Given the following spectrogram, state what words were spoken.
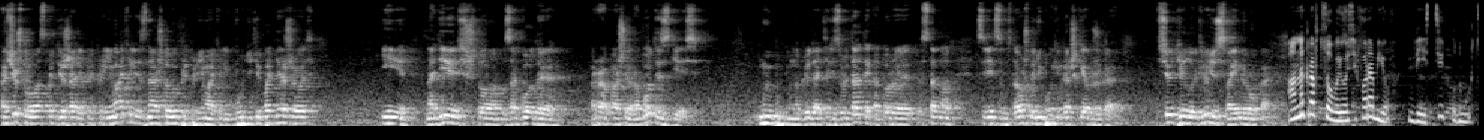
Хочу, чтобы вас поддержали предприниматели. Знаю, что вы предпринимателей будете поддерживать. И надеюсь, что за годы вашей работы здесь мы будем наблюдать результаты, которые станут свидетельством того, что не боги горшки обжигают. Все делают люди своими руками. Анна Кравцова, Иосиф Воробьев. Вести, Удмуртия.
